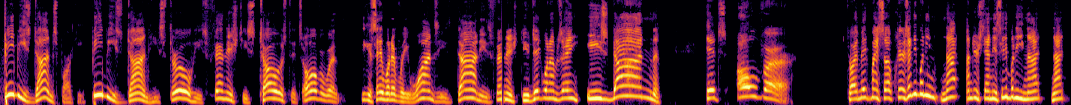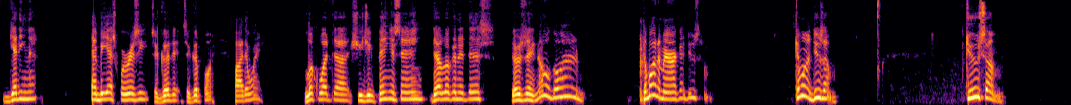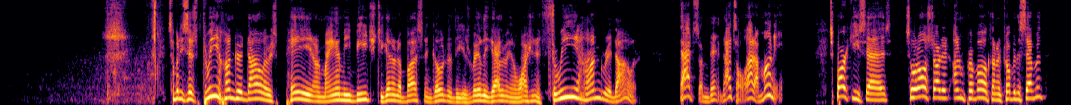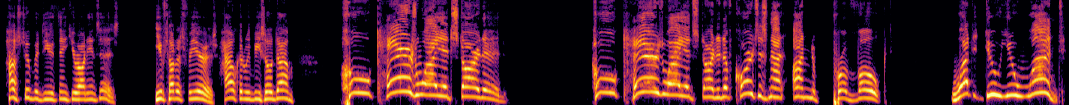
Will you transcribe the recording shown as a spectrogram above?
Bibi's done, Sparky. Bibi's done. He's through. He's finished. He's toast. It's over with. He can say whatever he wants. He's done. He's finished. Do you dig what I'm saying? He's done. It's over. Do I make myself clear? Is anybody not understanding? Is anybody not not getting that? MBS, where is he? It's a good it's a good point. By the way, look what uh, Xi Jinping is saying. They're looking at this. They're saying, "No, go ahead. Come on, America, do something. Come on, do something. Do something." Somebody says $300 paid on Miami Beach to get on a bus and go to the Israeli gathering in Washington. $300. That's some, that's a lot of money. Sparky says, so it all started unprovoked on October the 7th? How stupid do you think your audience is? You've taught us for years. How could we be so dumb? Who cares why it started? Who cares why it started? Of course it's not unprovoked. What do you want?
